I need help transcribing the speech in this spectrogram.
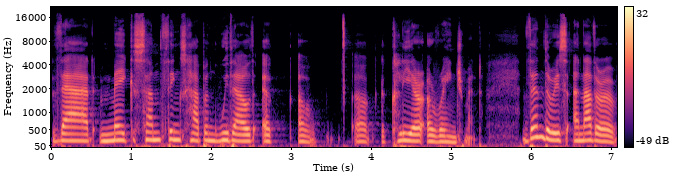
that make some things happen without a a, a, a clear arrangement. Then there is another.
